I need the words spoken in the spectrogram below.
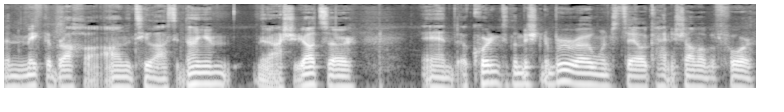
then make the bracha on the Tilas Idayim, then Asher Yatzar, and according to the Mishnah Berurah, one should say Al Shama before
